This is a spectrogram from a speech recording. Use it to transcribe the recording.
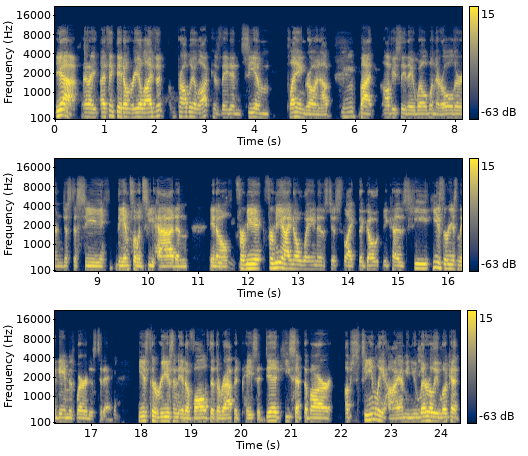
Yeah, and I, I think they don't realize it probably a lot because they didn't see him playing growing up. Mhm. But obviously they will when they're older, and just to see the influence he had, and you know, for me, for me, I know Wayne is just like the goat because he he's the reason the game is where it is today. He's the reason it evolved at the rapid pace it did. He set the bar obscenely high. I mean, you literally look at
